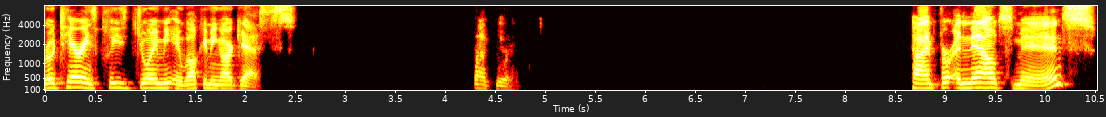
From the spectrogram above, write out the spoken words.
Rotarians, please join me in welcoming our guests. Thank you. Time for announcements.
